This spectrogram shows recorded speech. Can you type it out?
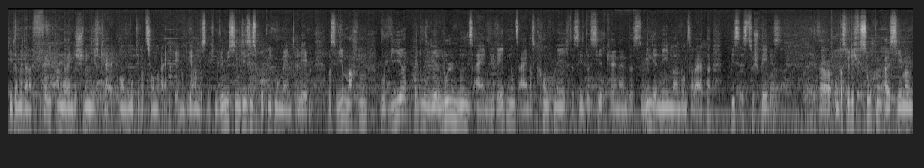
die da mit einer völlig anderen Geschwindigkeit und Motivation reingehen. Und wir haben das nicht. Und wir müssen diesen Sputnik-Moment erleben. Was wir machen, wo wir halt immer, wir lullen uns ein, wir reden uns ein, das kommt nicht, das interessiert keinen, das will ja niemand und so weiter, bis es zu spät ist. Äh, Und das würde ich versuchen, als jemand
